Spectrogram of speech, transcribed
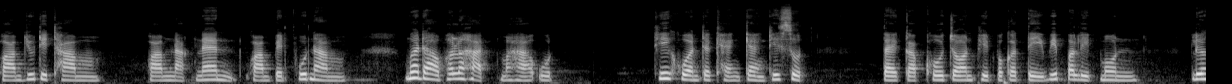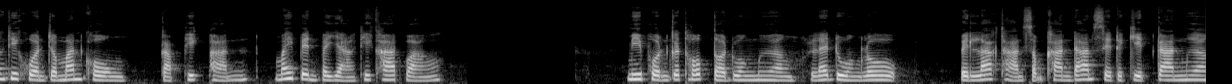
ความยุติธรรม ความหนักแน่น ความเป็นผู้นำ เมื่อดาวพฤหัสมหาอุด ที่ควรจะแข็งแกร่งที่สุด แต่กับโคจรผิดปกติวิปริตมน เรื่องที่ควรจะมั่นคง กับพลิกผันไม่เป็นไปอย่างที่คาดหวัง มีผลกระทบต่อดวงเมืองและดวงโลก เป็นรากฐานสำคัญด้านเศรษฐกิจการเมือง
